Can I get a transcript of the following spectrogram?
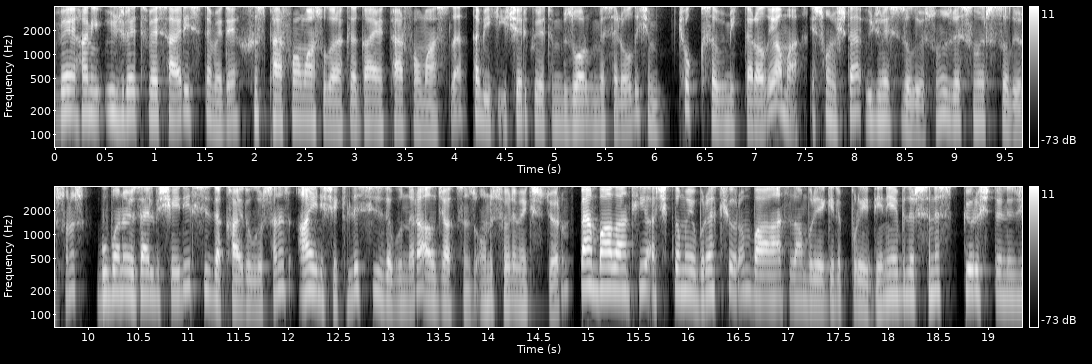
Ve hani ücret vesaire istemedi. Hız performans olarak da gayet performanslı. Tabii ki içerik üretimi zor bir mesele olduğu için çok kısa bir miktar alıyor ama e sonuçta ücretsiz alıyorsunuz ve sınırsız alıyorsunuz. Bu bana özel bir şey değil. Siz de kaydolursanız aynı şekilde siz de bunları alacaksınız. Onu söylemek istiyorum. Ben bağlantıyı açıklamaya bırakıyorum. Bağlantıdan buraya gelip burayı deneyebilirsiniz. Görüşleriniz,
